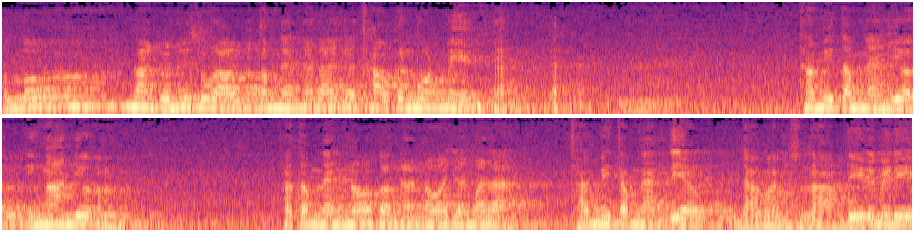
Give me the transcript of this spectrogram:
อัลลอฮ์งานอยู่ในสุรามาตำแหน่งอะไรเนี่ยเท่ากันหมดไม่เห็นถ้ามีตำแหน่งเยอะงานเยอะ ถ้าตำแหน่งน้อยก็งานน้อยใช่ไหมล่ะฉันมีตำแหน่งเดียว ดาวาอิสลามดีหรือไม่ดี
